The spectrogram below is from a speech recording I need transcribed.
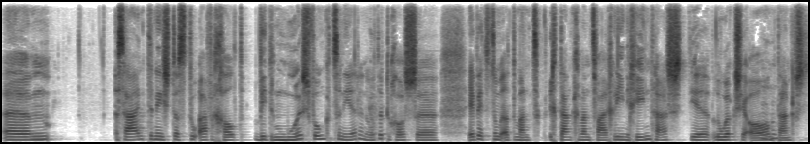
Ähm, das eine ist, dass du einfach halt wieder musst funktionieren, oder? Du kannst äh, eben jetzt zum, äh, wenn, ich denke, wenn du zwei kleine Kinder hast, die schaust du ja an und denkst,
